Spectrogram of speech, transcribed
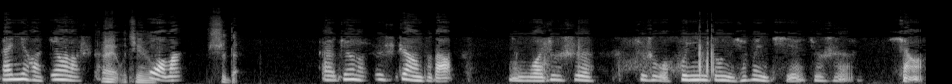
哎，你好，金融老师。哎，我金融。是我吗？是的。哎，金融老师是这样子的。我就是，就是我婚姻中有些问题，就是想，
